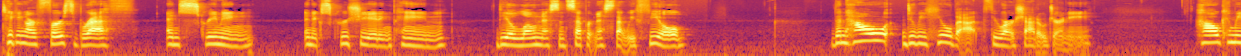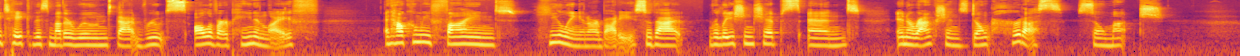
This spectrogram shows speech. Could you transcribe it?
taking our first breath and screaming in excruciating pain, the aloneness and separateness that we feel, then how do we heal that through our shadow journey? How can we take this mother wound that roots all of our pain in life and how can we find healing in our body so that relationships and interactions don't hurt us so much?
